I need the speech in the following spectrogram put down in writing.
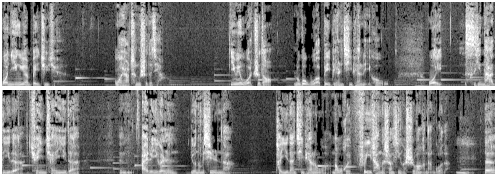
我宁愿被拒绝，我要诚实的讲，因为我知道，如果我被别人欺骗了以后，我死心塌地的、全心全意的，嗯，爱着一个人，又那么信任他，他一旦欺骗了我，那我会非常的伤心和失望和难过的。嗯那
